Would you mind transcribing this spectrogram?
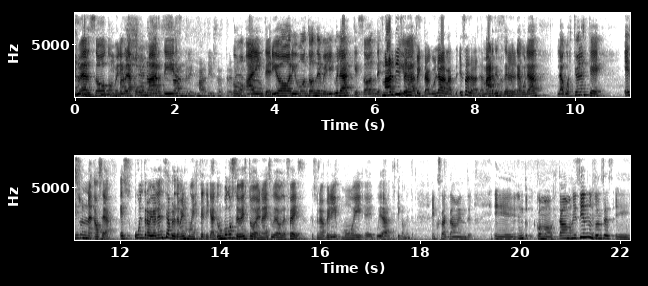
universo, con películas como Martyrs, como Al Interior y un montón de películas que son de Martyrs es espectacular, la, esa la, la Martyrs es espectacular. La cuestión es que es una, o sea, es ultra violencia, pero también es muy estética, que un poco se ve esto en Ice Without the Face, que es una peli muy eh, cuidada artísticamente. Exactamente. Eh, como estábamos diciendo, entonces, eh,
